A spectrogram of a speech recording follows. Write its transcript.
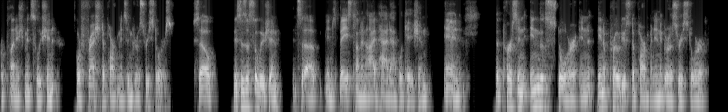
replenishment solution for fresh departments in grocery stores. So this is a solution. It's a it's based on an iPad application and the person in the store in in a produce department in a grocery store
